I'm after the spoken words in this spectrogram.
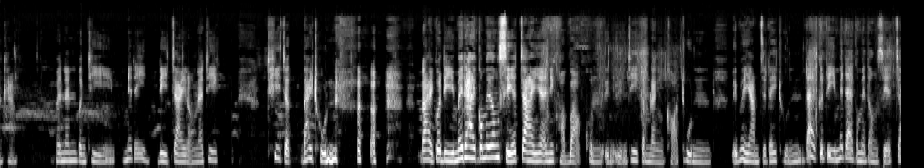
นะคะ เพราะฉะนั้นบางทีไม่ได้ดีใจหรอกนะที่ที่จะได้ทุน ได้ก็ดีไม่ได้ก็ไม่ต้องเสียใจ อันนี้ขอบอกคนอื่น ๆ ที่กำลังขอทุน หรือพยายามจะได้ทุน ได้ก็ดีไม่ได้ก็ไม่ต้องเสียใจ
